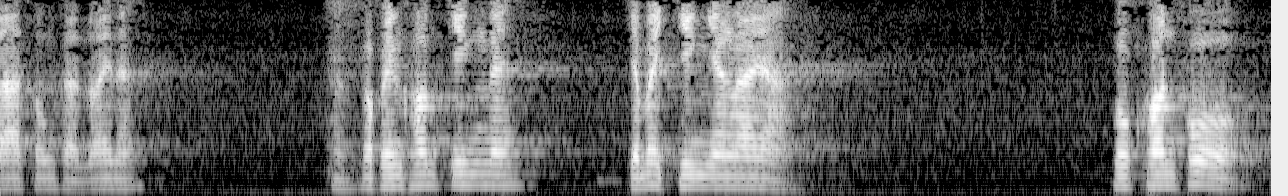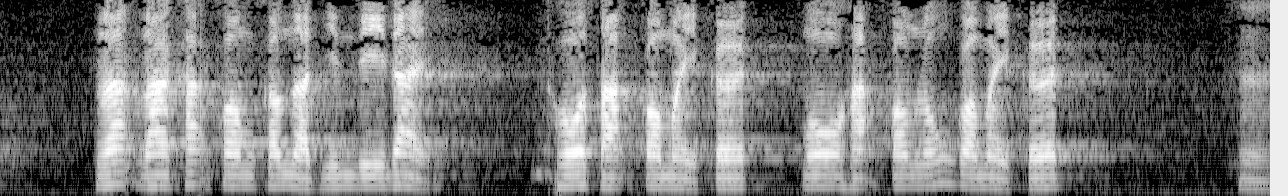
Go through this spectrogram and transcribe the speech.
ดาทรงตรัสไว้นะก็เป็นความจริงเลยจะไม่จริงอย่างไรอะ บุคคลผู้ละราคะความกำหนัดยินดีได้ โทสะก็ไม่เกิด โมหะความหลงก็ไม่เกิดอ่า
